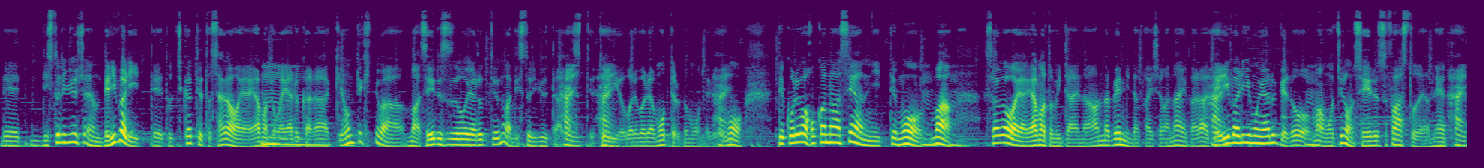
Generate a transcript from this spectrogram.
でディストリビューションデリバリーってどっちかっていうと佐川や大和がやるからうん。基本的にはまあセールスをやるっていうのがディストリビューターですっていうはい。定義を我々は持ってると思うんだけども、でこれは他の ASEAN に行っても、うん。まあ佐川や大和みたいなあんな便利な会社がないから、はい。デリバリーもやるけど、うん。まあ、もちろん sales first だよね、はい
